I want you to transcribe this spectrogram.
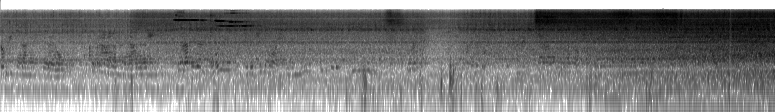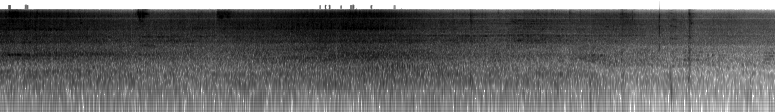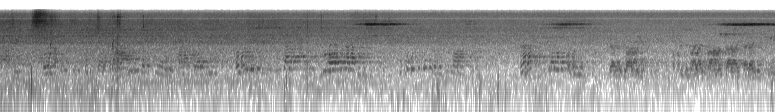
proti stane Peru a právě nádraží. Pravidelný odjezd především na That's the argument. Up to the right balance, I say,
